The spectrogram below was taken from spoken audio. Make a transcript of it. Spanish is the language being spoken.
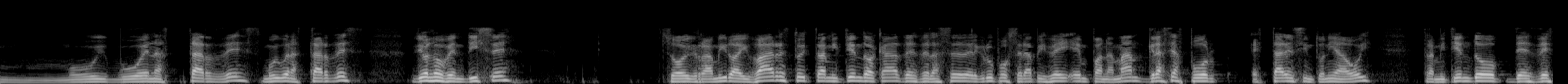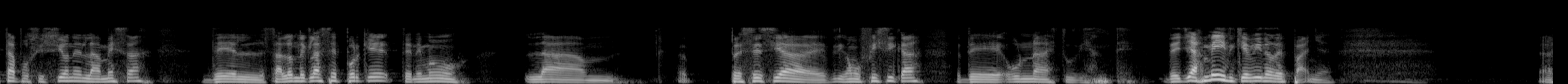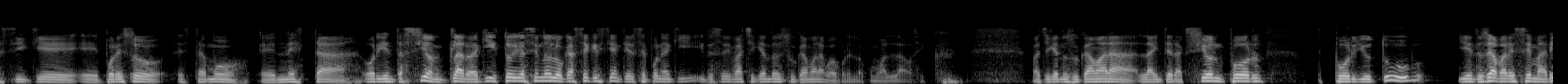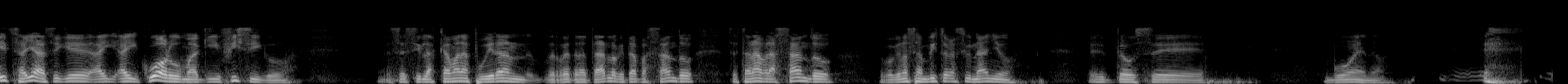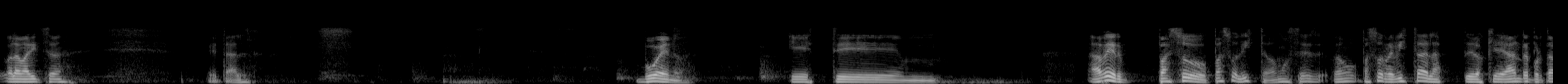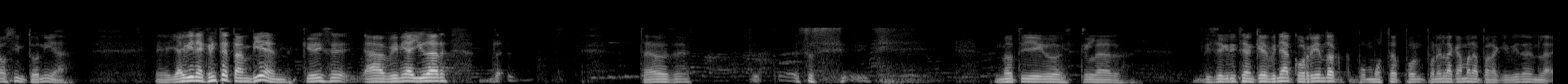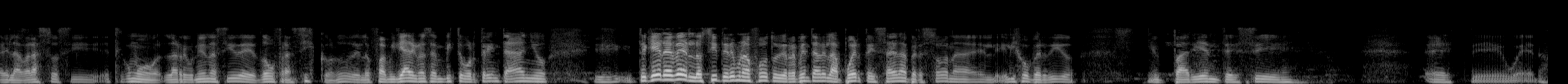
Muy buenas tardes, muy buenas tardes. Dios los bendice. Soy Ramiro Aybar, estoy transmitiendo acá desde la sede del grupo Serapis Bay en Panamá. Gracias por estar en sintonía hoy, transmitiendo desde esta posición en la mesa del salón de clases porque tenemos la mm, presencia, eh, digamos, física de una estudiante, de Yasmín, que vino de España. Así que eh, por eso estamos en esta orientación. Claro, aquí estoy haciendo lo que hace Cristian, que él se pone aquí y entonces va chequeando en su cámara, voy a ponerlo como al lado, así. Va chequeando en su cámara la interacción por, por YouTube y entonces aparece Maritza ya, así que hay, hay quórum aquí físico. No sé si las cámaras pudieran retratar lo que está pasando, se están abrazando, porque no se han visto casi un año. Entonces, bueno. Hola Maritza. ¿Qué tal? Bueno, este, a ver, paso, paso lista, vamos a paso revista de, de los que han reportado sintonía. Eh, y ahí viene Cristian también, que dice, ah, venía a ayudar. Eso no te llegó, claro. Dice Cristian que venía corriendo a poner la cámara para que vieran el abrazo así. Este es como la reunión así de Don Francisco, ¿no? De los familiares que no se han visto por 30 años. Y, ¿Te quiere verlo? Sí, tenemos una foto y de repente abre la puerta y sale la persona, el, hijo perdido, el pariente, sí. Este, bueno.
